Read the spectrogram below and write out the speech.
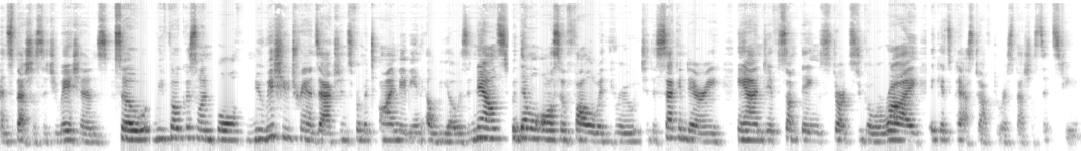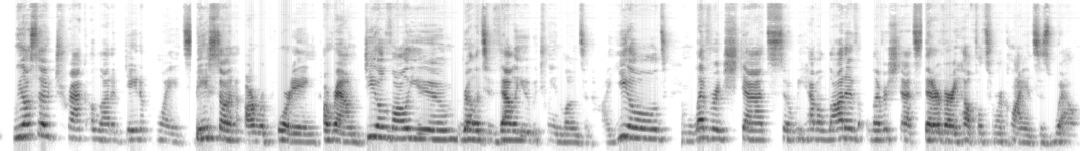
and special situations. So we focus on both new issue transactions from a time maybe an LBO is announced, but then we'll also follow it through to the secondary. And if something starts to go awry, it gets passed off to our special sits team. We also track a lot of data points based on our reporting around deal volume, relative value between loans and high yield, leverage stats. So we have a lot of leverage stats that are very helpful to our clients as well.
